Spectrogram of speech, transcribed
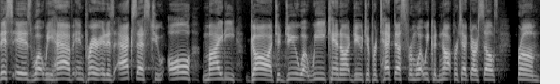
This is what we have in prayer. It is access to Almighty God to do what we cannot do, to protect us from what we could not protect ourselves from,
